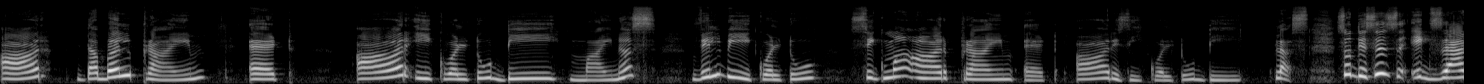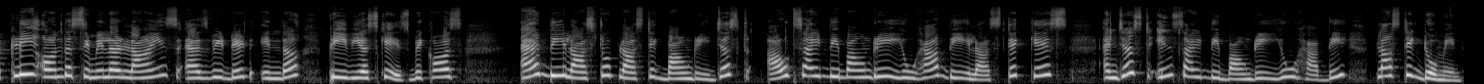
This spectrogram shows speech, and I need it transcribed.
r double prime at r equal to d minus will be equal to sigma r prime at r is equal to d plus. So, this is exactly on the similar lines as we did in the previous case because at the elastoplastic boundary just outside the boundary you have the elastic case and just inside the boundary you have the plastic domain.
